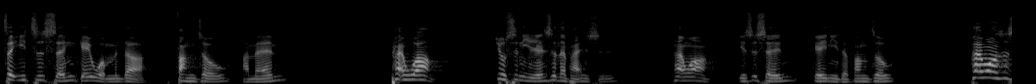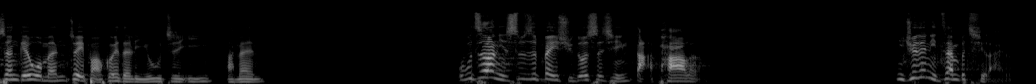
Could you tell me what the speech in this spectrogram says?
这一只神给我们的方舟。阿门。盼望就是你人生的磐石，盼望也是神给你的方舟，盼望是神给我们最宝贵的礼物之一。阿门。我不知道你是不是被许多事情打趴了，你觉得你站不起来了。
